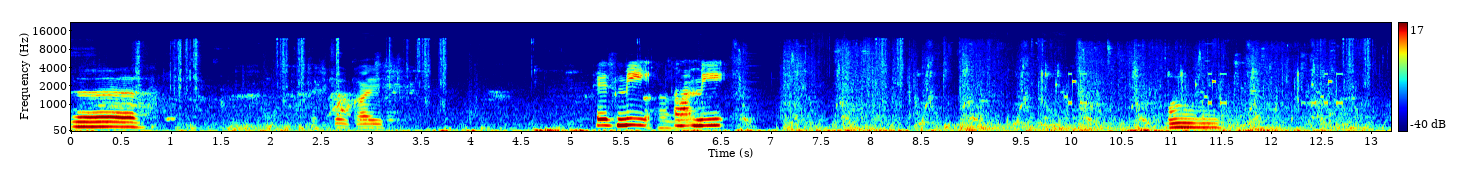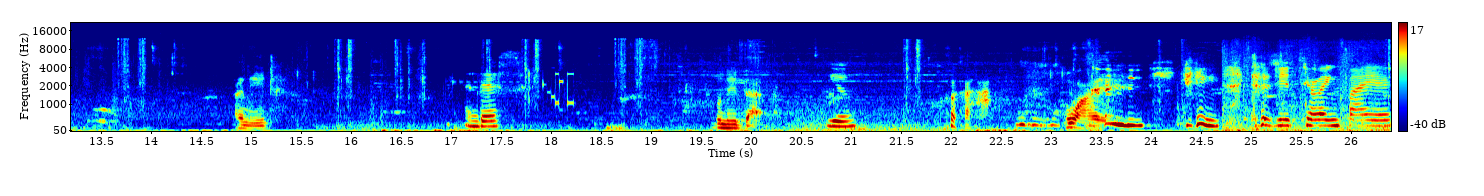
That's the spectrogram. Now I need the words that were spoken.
uh, Let's go, guys. There's meat. I want meat. mm. I need. And this. Who need that? You. Why? Because you're throwing fire.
